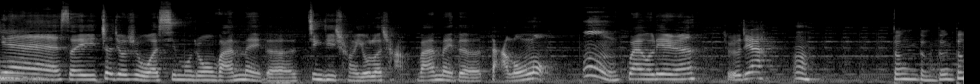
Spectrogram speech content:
耶！所以这就是我心目中完美的竞技场游乐场，完美的打龙龙。嗯，怪物猎人就是这样。嗯，噔噔噔噔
